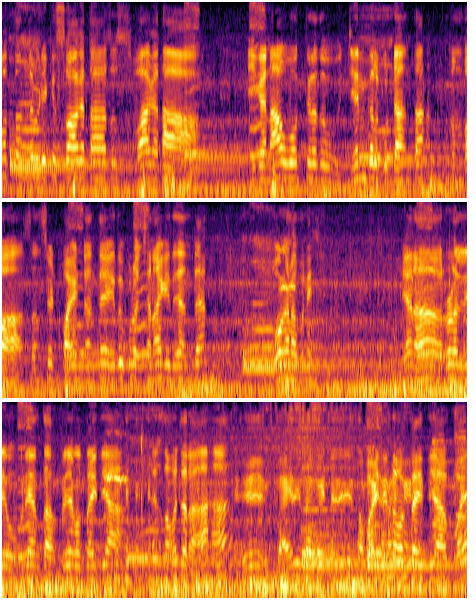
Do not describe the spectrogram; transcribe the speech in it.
ಮತ್ತೊಂದು ವಿಡಿಯೋಕ್ಕೆ ಸ್ವಾಗತ ಸುಸ್ವಾಗತ. ಈಗ ನಾವು ಹೋಗ್ತಿರೋದು ಜೇನ್ಗಲ್ ಗುಡ್ಡ ಅಂತ ತುಂಬ ಸನ್ಸೆಟ್ ಪಾಯಿಂಟ್ ಅಂತೆ ಇದು ಕೂಡ ಚೆನ್ನಾಗಿದೆ ಅಂತೆ. ಹೋಗೋಣ ಬನ್ನಿ. ಏನ ರೋಡಲ್ಲಿ ಒಬ್ಬನೇ ಅಂತ ಫ್ರೀಯಾಗಿ ಹೋಗ್ತಾ ಇದೆಯಾ ಏನು ಸಮಾಚಾರ? ಭಯದಿಂದ ಹೋಗ್ತಾ ಇದೆಯಾ? ಭಯ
